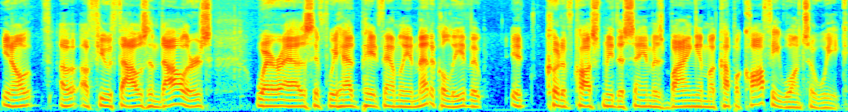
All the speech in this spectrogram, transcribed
you know, a, a few thousand dollars. Whereas if we had paid family and medical leave, it it could have cost me the same as buying him a cup of coffee once a week,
